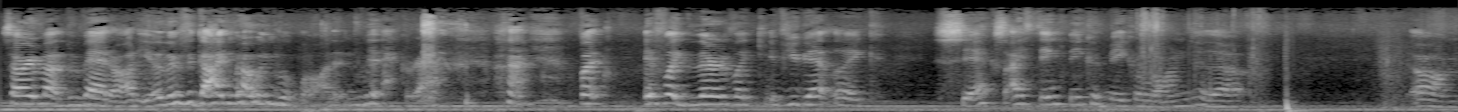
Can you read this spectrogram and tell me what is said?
sorry about the bad audio. There's a guy mowing the lawn in the background. but if like they're like if you get like six, I think they could make a run to the um,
